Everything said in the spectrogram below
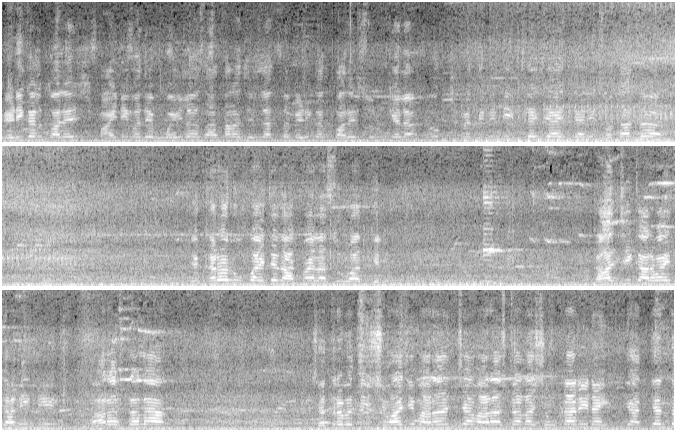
मेडिकल कॉलेज मायनीमध्ये पहिलं सातारा जिल्ह्यातलं मेडिकल कॉलेज सुरू केलं. लोकप्रतिनिधी इथले जे आहेत त्यांनी स्वतःचं जे खरं रूप आहे ते दाखवायला सुरुवात केली. काल जी कारवाई झाली ती महाराष्ट्राला छत्रपती शिवाजी महाराजांच्या महाराष्ट्राला शोभणारी नाही ती अत्यंत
